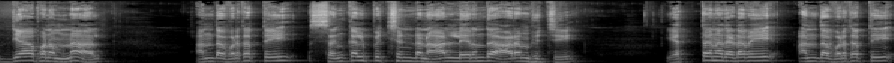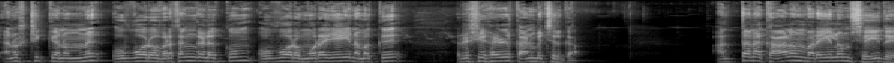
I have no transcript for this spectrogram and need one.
உத்தியாபனம்னால் அந்த விரதத்தை சங்கல்பிச்சென்ற நாளிலிருந்து ஆரம்பித்து எத்தனை தடவை அந்த விரதத்தை அனுஷ்டிக்கணும்னு ஒவ்வொரு விரதங்களுக்கும் ஒவ்வொரு முறையை நமக்கு ரிஷிகள் காண்பிச்சிருக்கா. அத்தனை காலம் வரையிலும் செய்து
